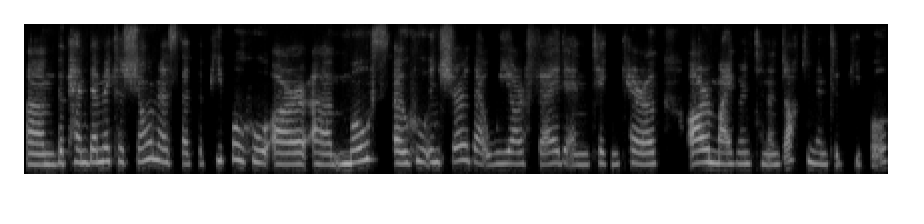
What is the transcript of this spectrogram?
Um, the pandemic has shown us that the people who are uh, most, uh, who ensure that we are fed and taken care of are migrant and undocumented people.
